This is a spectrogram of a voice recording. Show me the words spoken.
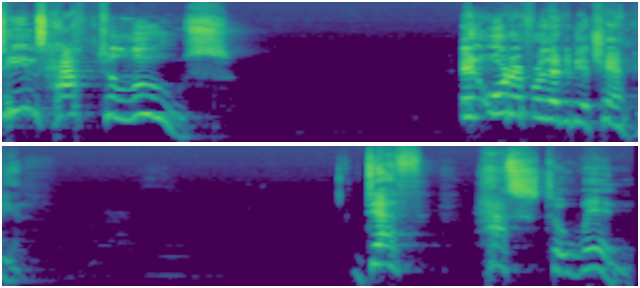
Teams have to lose in order for there to be a champion. Death has to win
